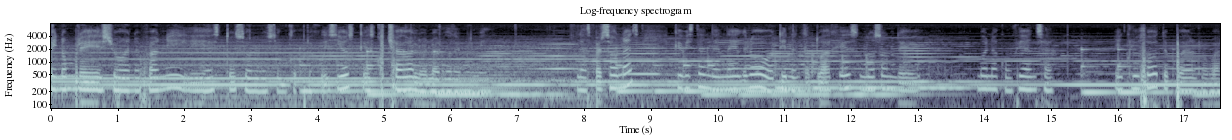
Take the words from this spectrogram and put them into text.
Joana Fanny y estos son los cinco prejuicios que he escuchado a lo largo de mi vida. Las personas que visten de negro o tienen tatuajes no son de buena confianza, incluso te pueden robar.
